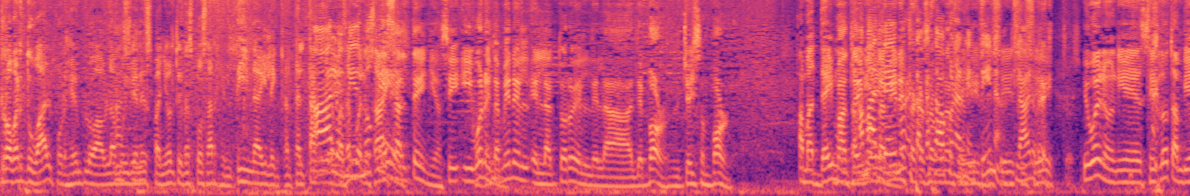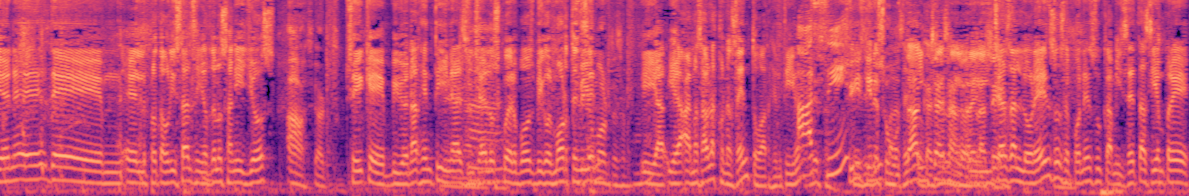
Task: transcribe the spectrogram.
Robert Duval, por ejemplo, habla Ah, muy sí. bien español, tiene una esposa argentina y le encanta el tango. Ah, y lo mismo Buenos Aires. salteña, sí. Y bueno, y también el, el actor el de la de Bourne, Jason Bourne. A Matt Damon. Matt también. Ah, Matt también Damon está está casado casado con Argentina, Sí, claro. sí. Y bueno, ni decirlo también eh, de mm, el protagonista del Señor de los Anillos, Ah, cierto. sí, que vivió en Argentina, es hincha de los cuervos, Viggo Mortensen. Viggo Mortensen. Y, además habla con acento argentino. Ah, ¿sí? Sí, tiene su butaca. Hincha de San Lorenzo. Hincha de San Lorenzo, se pone su camiseta siempre,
